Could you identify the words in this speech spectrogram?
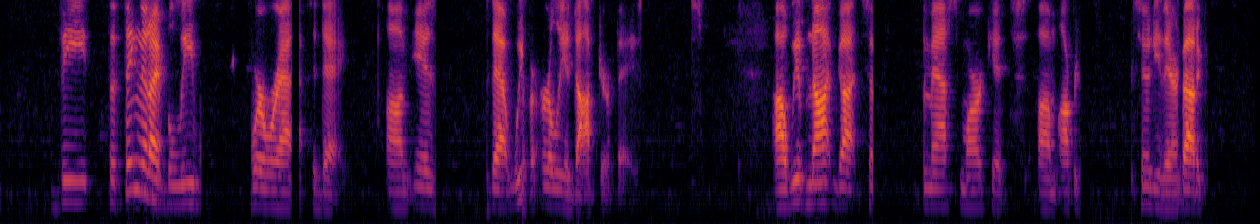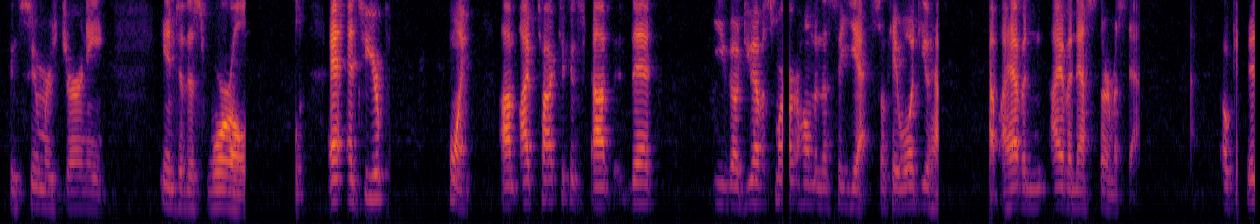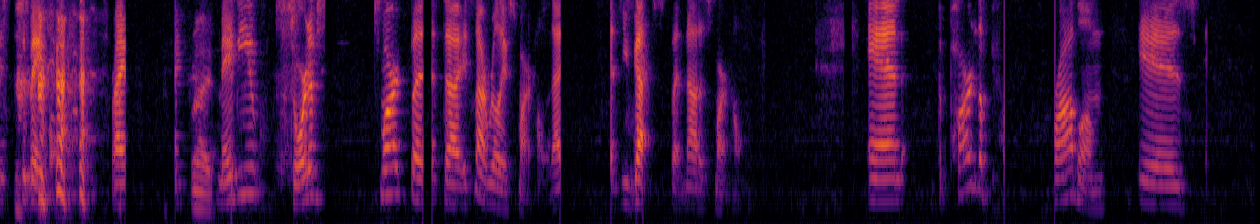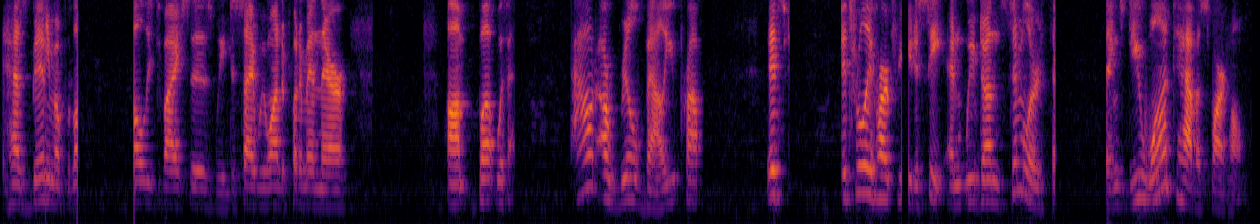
the the thing that I believe where we're at today um, is that we have an early adopter phase. Uh, we have not got to mass market um, opportunity there about a consumer's journey into this world. And, and to your point, um, I've talked to uh, that you go, do you have a smart home? And they say, yes. Okay, well, what do you have? I have a, I have a Nest thermostat. Okay, it's debatable, right? Right. Maybe you sort of smart, but uh, it's not really a smart home. That you guys, but not a smart home. And the part of the problem is has been up with all these devices. We decided we wanted to put them in there, um, but without a real value prop, it's it's really hard for you to see. And we've done similar th- things. Do you want to have a smart home?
